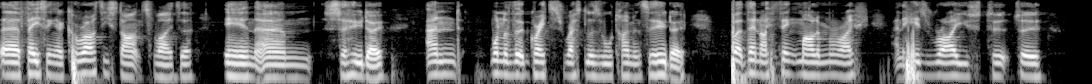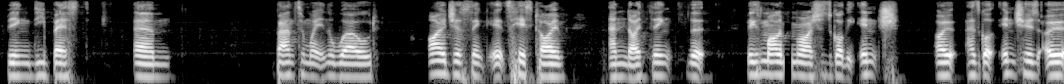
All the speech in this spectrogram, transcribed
uh, facing a karate stance fighter in um, Cejudo, and one of the greatest wrestlers of all time in Cejudo. But then I think Marlon Moraes and his rise to, to being the best um, bantamweight in the world, I just think it's his time, and I think that because Marlon Moraes has got the inch, has got inches over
